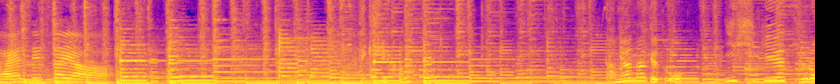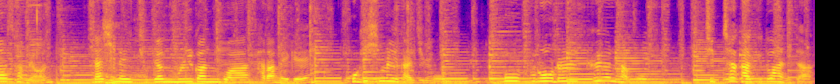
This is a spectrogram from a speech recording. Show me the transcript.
다 할 수 있어요. 당연하게도 이 시기에 들어서면 자신의 주변 물건과 사람에게 호기심을 가지고 호불호를 표현하고 집착하기도 한다.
